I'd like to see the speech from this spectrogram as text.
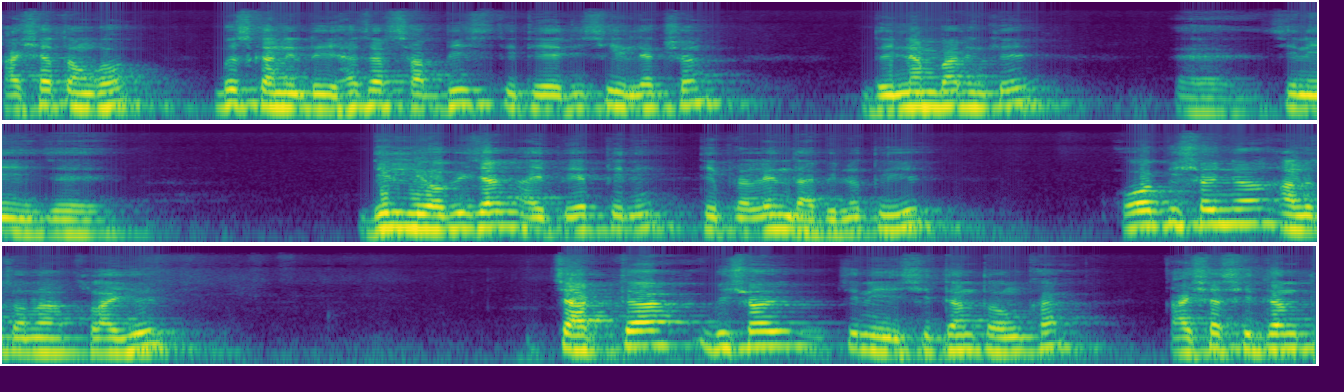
কাইসা তঙ্গ, বসকানি দুই হাজার ছাব্বিশ তৃতীয় এডিসি ইলেকশন, দুই নাম্বার ইনকে চিনি যে দিল্লি অভিযান আইপিএফ তিনি ত্রিপুরালেন দাবি নতুয়ে ও বিষয় নিয়ে আলোচনা খালাইয়ে চারটা বিষয় তিনি সিদ্ধান্ত অংখা কাইসা সিদ্ধান্ত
